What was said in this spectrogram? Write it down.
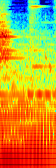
Thank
